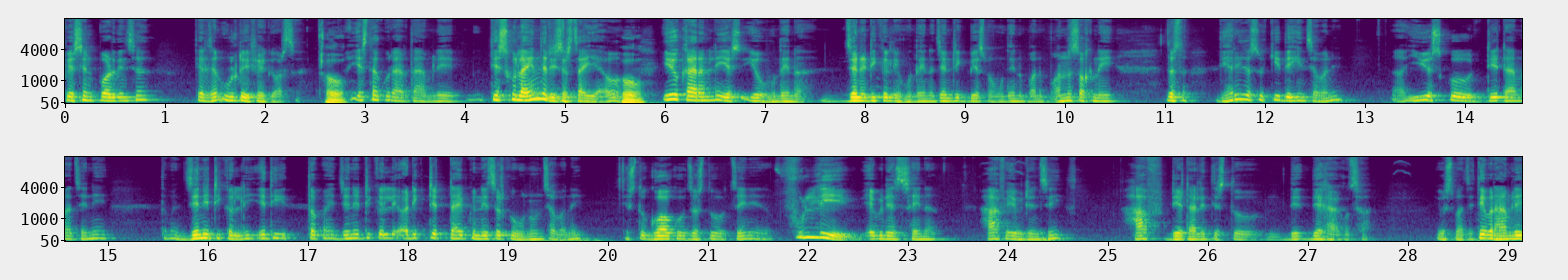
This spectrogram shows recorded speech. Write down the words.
पेसेन्ट परिदिन्छ त्यसले झन् उल्टो इफेक्ट गर्छ। हो। यस्ता कुराहरू त हामीले त्यसको लागि नि त रिसर्च चाहियो हो। यो कारणले यस यो हुँदैन जेनेटिकली हुँदैन जेनेटिक बेसमा हुँदैन भन् भन्न सक्ने जस्तो धेरै जसो के देखिन्छ भने युएसको डेटामा चाहिँ नि तपाईँ जेनेटिकल्ली यदि तपाईँ जेनेटिकल्ली एडिक्टेड टाइपको नेचरको हुनुहुन्छ भने त्यस्तो गएको जस्तो चाहिँ नि फुल्ली एभिडेन्स छैन। हाफ एभिडेन्स चाहिँ हाफ डेटाले त्यस्तो दे देखाएको छ। यसमा चाहिँ त्यही भएर हामीले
